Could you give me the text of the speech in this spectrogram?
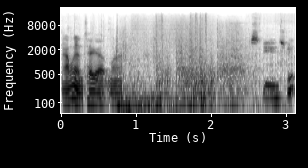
I'm gonna take out my. Excuse me.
